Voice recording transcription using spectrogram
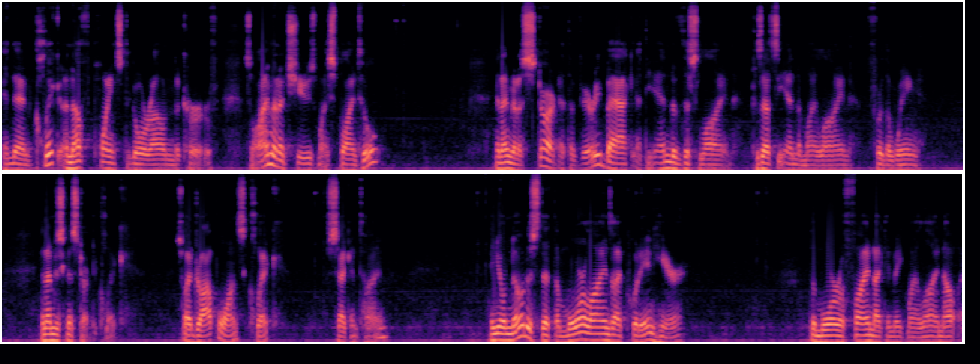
and then click enough points to go around the curve. So I'm going to choose my spline tool and I'm going to start at the very back at the end of this line because that's the end of my line for the wing. And I'm just going to start to click. So I drop once, click, second time. And you'll notice that the more lines I put in here, the more refined I can make my line. Now,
